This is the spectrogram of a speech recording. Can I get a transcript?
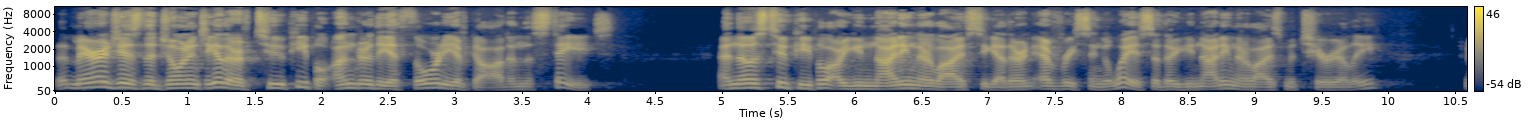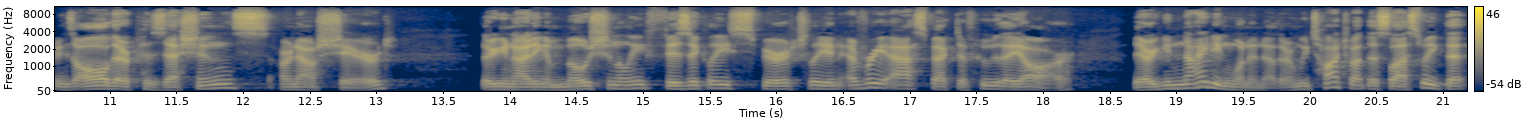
That marriage is the joining together of two people under the authority of God and the state. And those two people are uniting their lives together in every single way. So they're uniting their lives materially, means all their possessions are now shared. They're uniting emotionally, physically, spiritually, in every aspect of who they are. They're uniting one another. And we talked about this last week that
